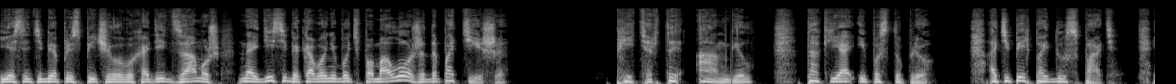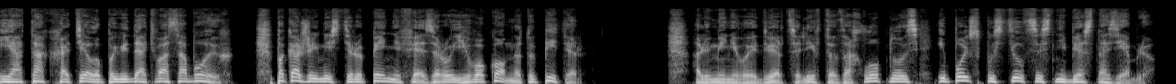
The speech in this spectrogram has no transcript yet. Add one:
«Если тебе приспичило выходить замуж, найди себе кого-нибудь помоложе да потише». «Питер, ты ангел. Так я и поступлю. А теперь пойду спать. Я так хотела повидать вас обоих. Покажи мистеру Пеннифезеру его комнату, Питер». Алюминиевая дверца лифта захлопнулась, и Поль спустился с небес на землю.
